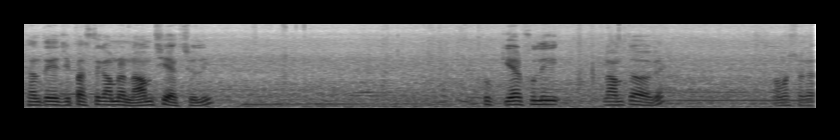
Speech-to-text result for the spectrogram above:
এখান থেকে যে পাশ থেকে আমরা নামছি অ্যাকচুয়ালি খুব কেয়ারফুলি নামতে হবে। আমার সঙ্গে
